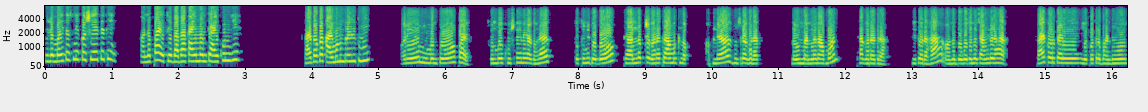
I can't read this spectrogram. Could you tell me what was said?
तुला माहितच नाही कशी येते ते. अन पाय ते बाबा काय म्हणते ऐकून घे. काय बाबा काय म्हणून राहिले तुम्ही? अरे मी म्हणतो पाय सुनबाई खुश नाही या घरात? तर तुम्ही दोघं त्या अलगच्या घरात राहा म्हटलं आपल्या दुसऱ्या घरात. नवीन बांधलं ना आपण त्या घरात राहा. तिथं राहा आणि दोघं जण चांगले राहा. काय करता रे? एकत्र भांडून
